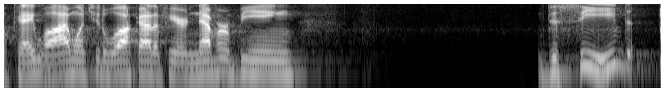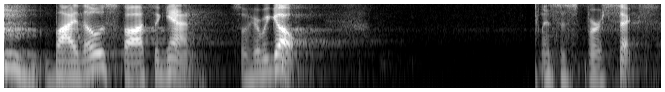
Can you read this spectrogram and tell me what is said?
okay? Well, I want you to walk out of here never being deceived by those thoughts again. So here we go. This is verse 6.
